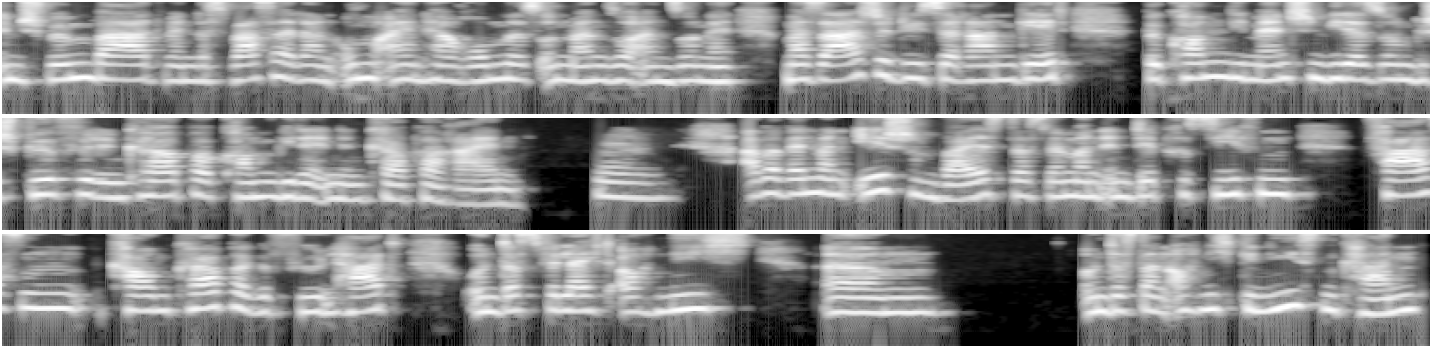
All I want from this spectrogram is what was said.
im Schwimmbad, wenn das Wasser dann um einen herum ist und man so an so eine Massagedüse rangeht, bekommen die Menschen wieder so ein Gespür für den Körper, kommen wieder in den Körper rein. Mhm. Aber wenn man eh schon weiß, dass wenn man in depressiven Phasen kaum Körpergefühl hat und das vielleicht auch nicht ähm, und das dann auch nicht genießen kann,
